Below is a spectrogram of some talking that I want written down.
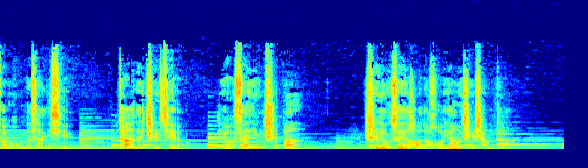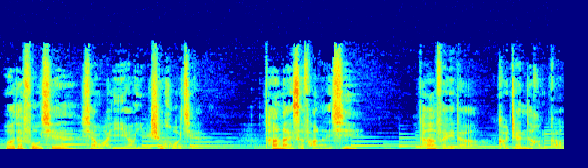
粉红的彩星。它的直径有三英尺半，是用最好的火药制成的。我的父亲像我一样也是火箭，他来自法兰西，他飞得可真的很高，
